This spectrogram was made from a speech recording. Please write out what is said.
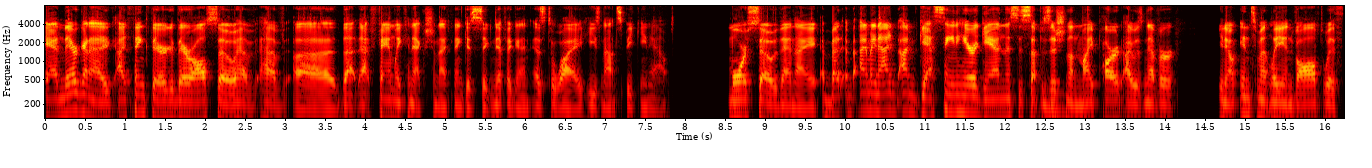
and they're gonna i think they're they're also have have uh that that family connection i think is significant as to why he's not speaking out more so than i but i mean I, i'm guessing here again this is supposition on my part i was never you know intimately involved with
